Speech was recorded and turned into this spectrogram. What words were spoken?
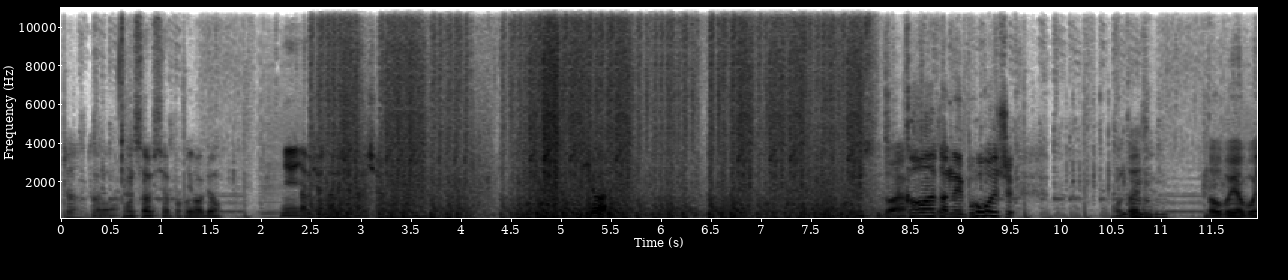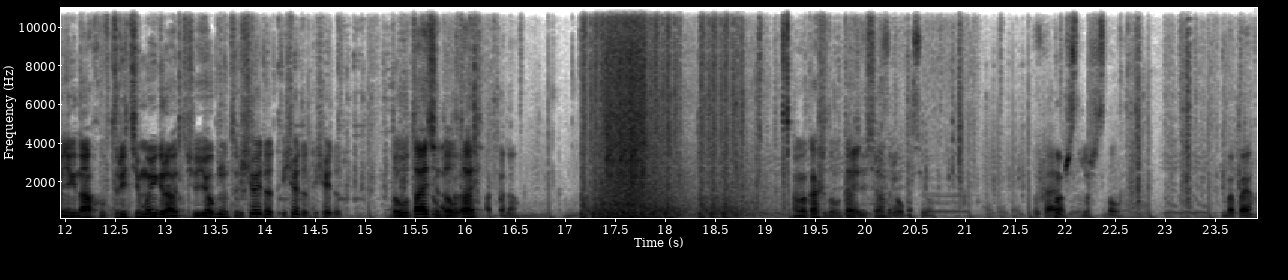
Кто? Кто? Он сам себя, походу, убил. Не, Там не. еще, там еще, там еще. Еще. Минус два. Глазаны, боже! Вот эти. Долбоёбы, они нахуй в три тимы играют, что, ёбнутые, что Еще идут, еще идут, еще идут. Долутайте, долутайте. А вы кашу долутайте, все. взрыв, спасибо. Может, слушай, стол. БП?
